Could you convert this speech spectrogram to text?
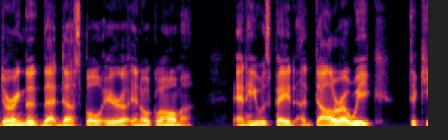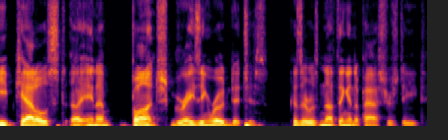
during the, that Dust Bowl era in Oklahoma, and he was paid a dollar a week to keep cattle uh, in a bunch grazing road ditches because there was nothing in the pastures to eat.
